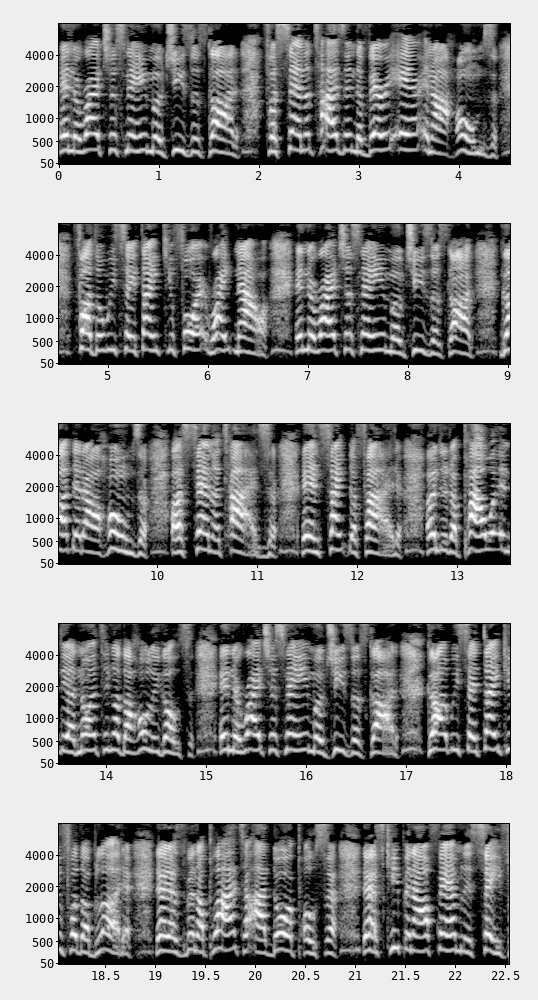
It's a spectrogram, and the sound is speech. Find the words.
in the righteous name of Jesus, God, for sanitizing the very air in our homes. Father, we say thank you for it right now in the righteous name of Jesus, God. God, that our homes are sanitized and sanctified under the power and the anointing of the Holy Ghost in the righteous name of Jesus, God. God, we say thank you for the blood that has been applied to our doorposts that's keeping our families safe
